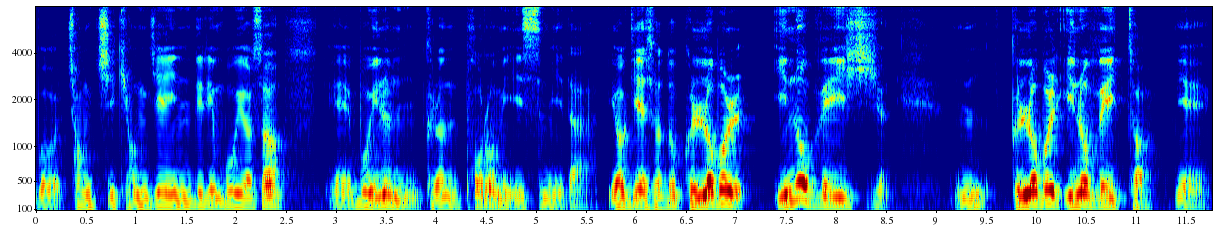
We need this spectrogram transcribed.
뭐 정치 경제인들이 모여서 모이는 그런 포럼이 있습니다. 여기에서도 글로벌 이노베이션, 음, 글로벌 이노베이터, 예,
